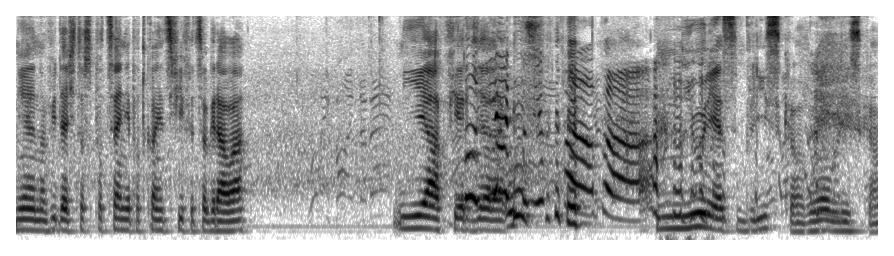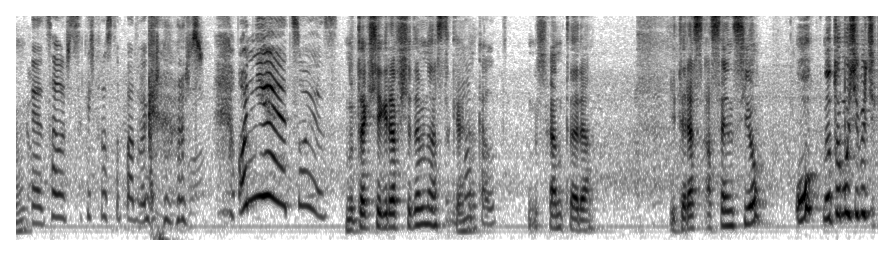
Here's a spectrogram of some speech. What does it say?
Nie, no widać to spocenie pod koniec FIFA, co grała. Ja pierdzielę. Uff, Tata! Nunes blisko, było blisko. Nie, Cały czas jakieś prostopadłe grasz. O nie, co jest? No tak się gra w 17 Knockout. z Huntera. I teraz Asensio. O, no to musi być.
